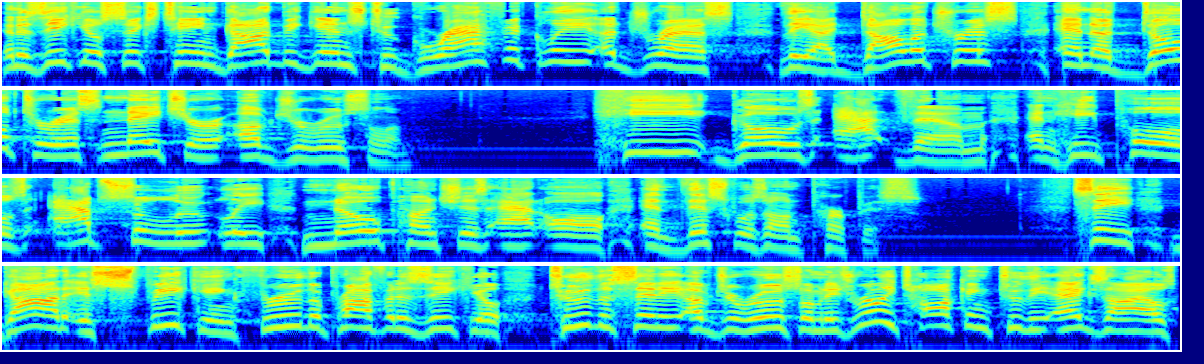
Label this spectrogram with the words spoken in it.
In Ezekiel 16, God begins to graphically address the idolatrous and adulterous nature of Jerusalem. He goes at them and he pulls absolutely no punches at all, and this was on purpose. See, God is speaking through the prophet Ezekiel to the city of Jerusalem, and he's really talking to the exiles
